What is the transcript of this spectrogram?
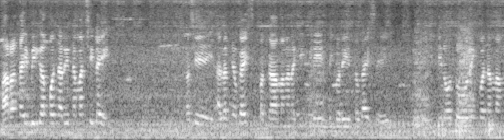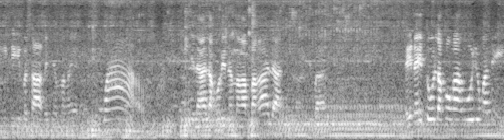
parang kaibigan ko na rin naman sila eh. Kasi alam nyo guys, pagka mga naging kliyente ko rito guys, eh, tinuturing ko namang hindi iba sa akin yung mga yan. Wow. Kilala ko rin ang mga pangalan, di ba? Eh, naitulak ko nga ho yung ano eh.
